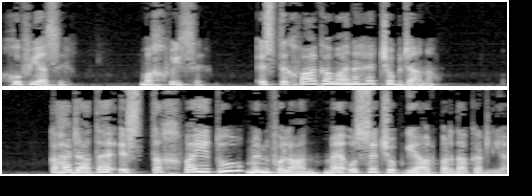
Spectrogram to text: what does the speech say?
خفیہ سے، مخفی سے۔ استخفا کا مانا ہے چھپ جانا۔ کہا جاتا ہے استخفی تو من فلان، میں اس سے چھپ گیا اور پردہ کر لیا۔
